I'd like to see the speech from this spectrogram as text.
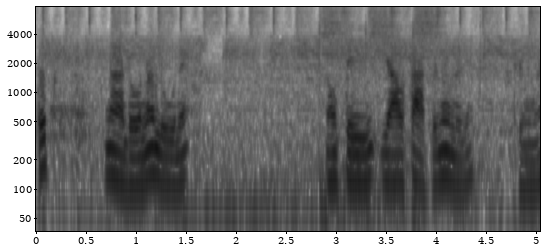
ปึ๊บหน้าโดนหน้ารูเนี่ยลองตียาวสาดไปนู่นเลยถึงไหม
